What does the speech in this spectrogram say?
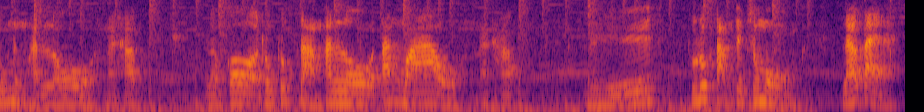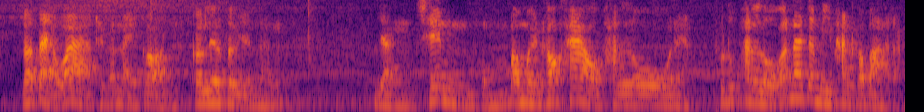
ทุก ๆ 1,000 โลนะครับ แล้วก็ทุกๆ 3,000 โลตั้งวาวนะครับ หรือทุกๆ 30 ชั่วโมง แล้วแต่ แล้วแต่ว่าถึงอันไหนก่อนก็เลือกเซอร์วิสนั้น อย่างเช่นผมประเมินคร่าวๆพันโลเนี่ย ทุกๆพันโลก็น่าจะมีพันกว่าบาทอะ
